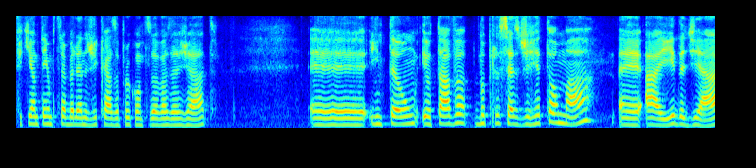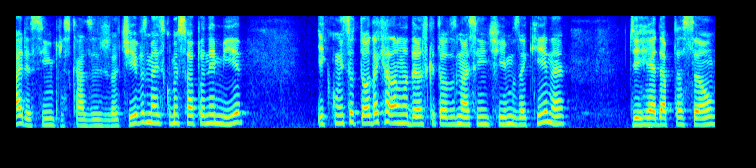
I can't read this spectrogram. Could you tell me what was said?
fiquei um tempo trabalhando de casa por conta da Vaza Jato. É, então, eu estava no processo de retomar é, a ida diária, assim, para as casas legislativas, mas começou a pandemia e com isso toda aquela mudança que todos nós sentimos aqui, né, de readaptação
